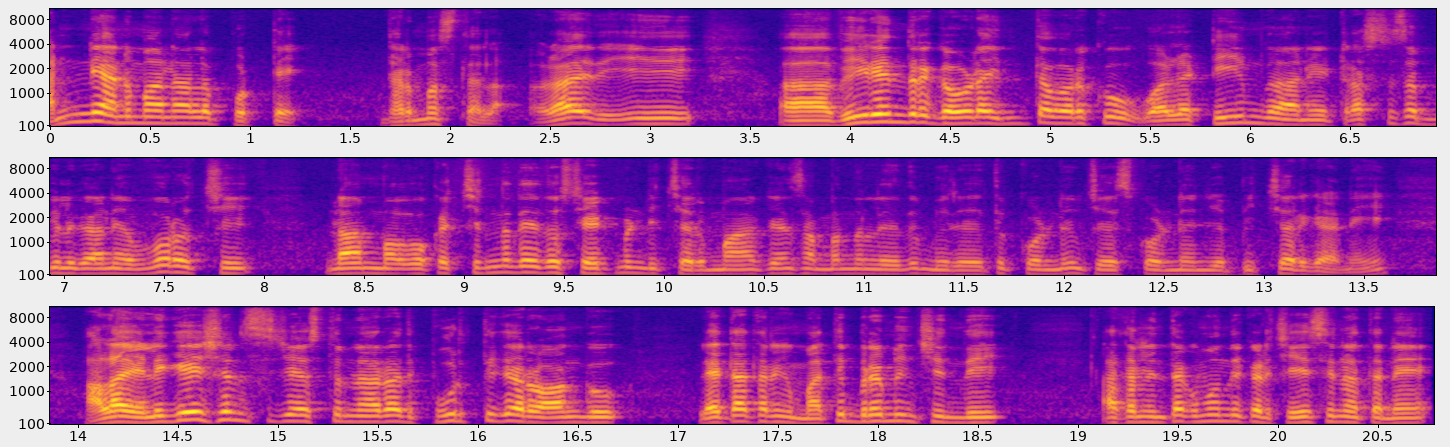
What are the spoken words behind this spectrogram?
అన్ని అనుమానాల పొట్టే ధర్మస్థల. ఈ వీరేంద్ర గౌడ ఇంతవరకు వాళ్ళ టీం కానీ ట్రస్ట్ సభ్యులు కానీ ఎవ్వరు వచ్చి నా ఒక చిన్నదేదో స్టేట్మెంట్ ఇచ్చారు. మాకేం సంబంధం లేదు మీరు ఎత్తుక్కోండి చేసుకోండి అని చెప్పి ఇచ్చారు కానీ అలా ఎలిగేషన్స్ చేస్తున్నారు. అది పూర్తిగా రాంగు. లేదా అతనికి మతి భ్రమించింది. అతను ఇంతకుముందు ఇక్కడ చేసిన అతనే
